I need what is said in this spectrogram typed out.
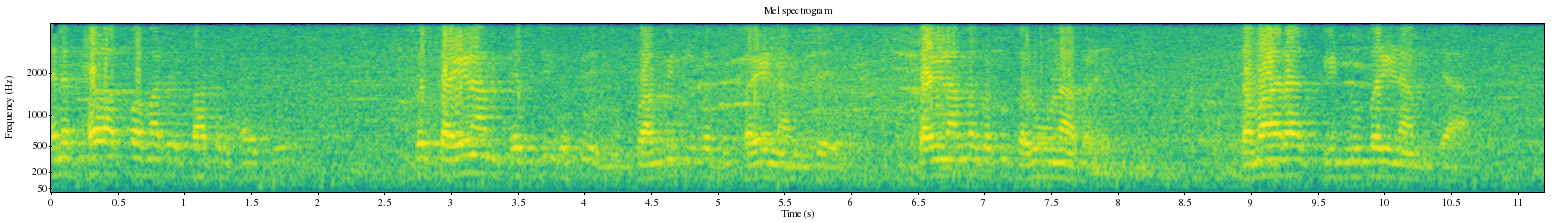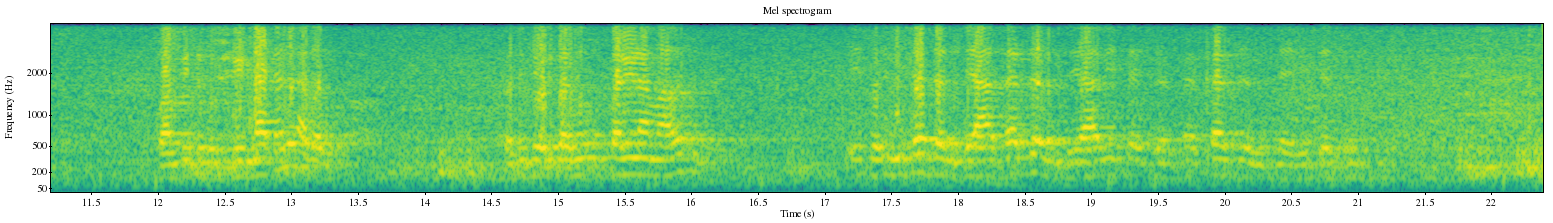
એને ફળ આપવા માટે પાત્ર થાય છે. તો પરિણામ છે, બીજી વસ્તુ કોમ્પ્યુટર બધું પરિણામ છે. પરિણામમાં કશું કરવું ના પડે. તમારા સ્પીડ પરિણામ છે આ. કોમ્પ્યુટર સ્પીડ ના કરે ને બધું? પછી ફેરફારનું પરિણામ આવે છે ને? એ બધું વિસર્જન છે, આ સર્જન છે, આ વિસર્જન સર્જન છે, વિસર્જન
